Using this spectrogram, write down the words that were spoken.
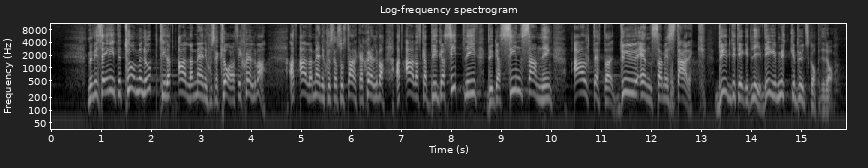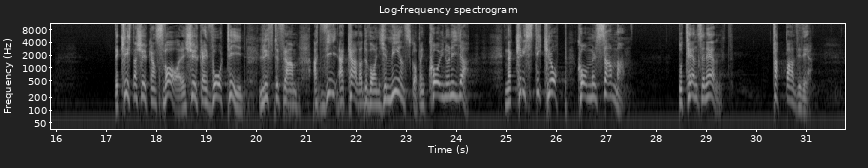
Men vi säger inte tummen upp till att alla människor ska klara sig själva. Att alla människor ska stå starka själva. Att alla ska bygga sitt liv, bygga sin sanning. Allt detta, du ensam är stark. Bygg ditt eget liv. Det är ju mycket budskapet idag. Det kristna kyrkans svar, en kyrka i vår tid, lyfter fram att vi är kallade att vara en gemenskap, en koinonia. När Kristi kropp kommer samman, då tänds en eld. Tappa aldrig det.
